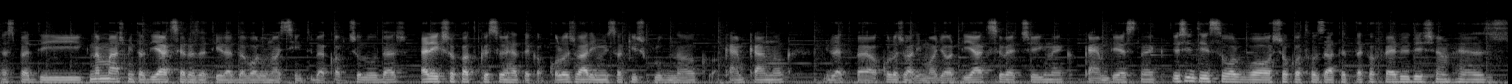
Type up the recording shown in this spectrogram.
ez pedig nem más, mint a diák szervezet életbe való nagy szintű bekapcsolódás. Elég sokat köszönhetek a Kolozsvári Műszakis Klubnak, a KMK-nak, illetve a Kolozsvári Magyar Diák Szövetségnek, a KMDS-nek. Őszintén szólva sokat hozzátettek a fejlődésemhez,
